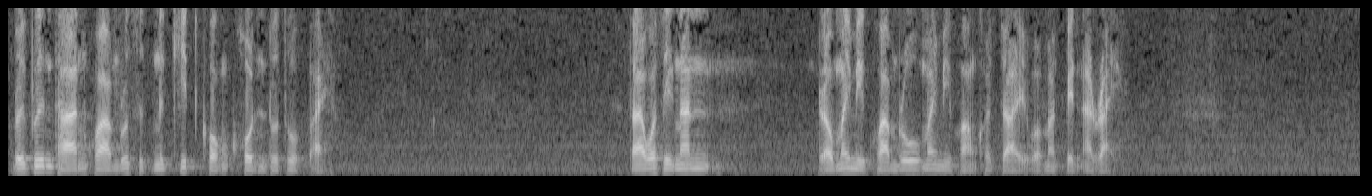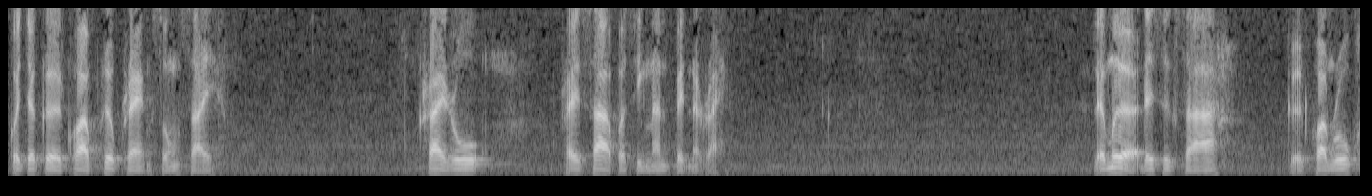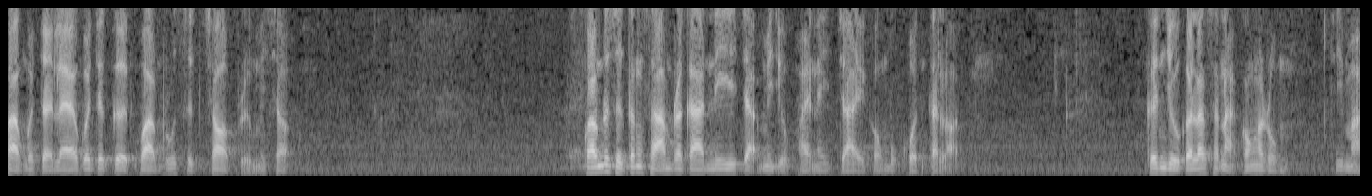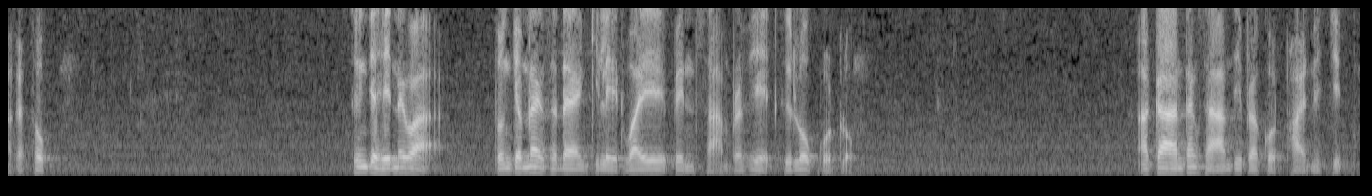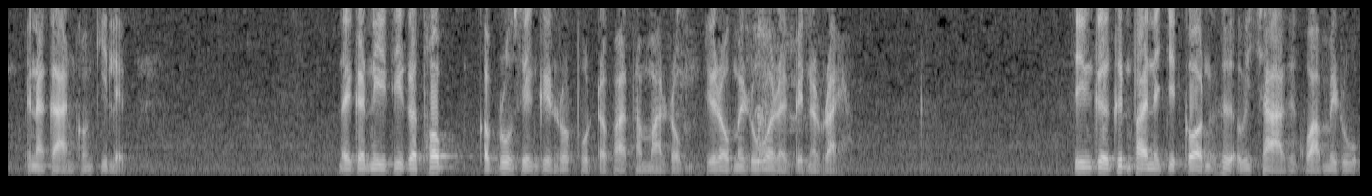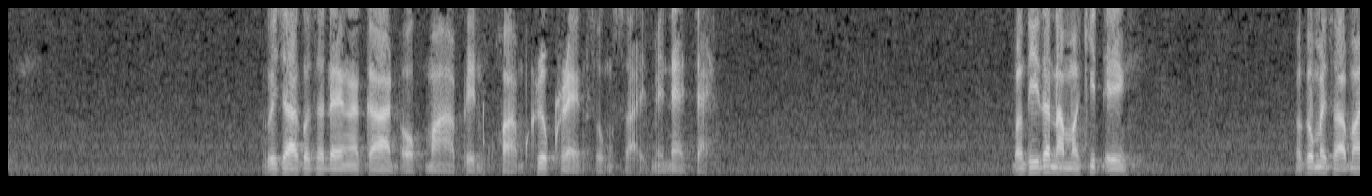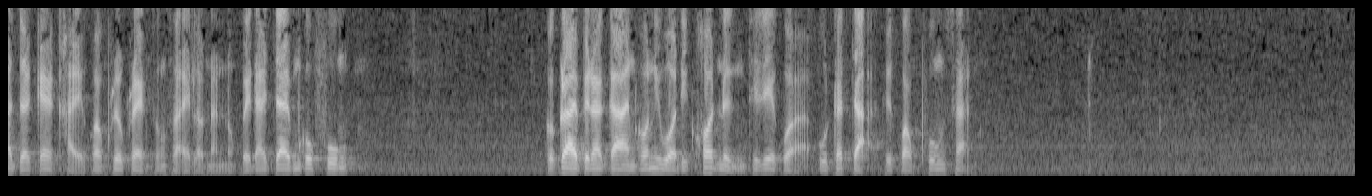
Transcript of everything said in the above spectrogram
โดยพื้นฐานความรู้สึกนึกคิดของคนทั่วไป แต่ว่าสิ่งนั้นเราไม่มีความรู้ไม่มีความเข้าใจว่ามันเป็นอะไร ก็จะเกิดความเครือบแคลงสงสัย ใครรู้ ใครทราบว่าสิ่งนั้นเป็นอะไร และเมื่อได้ศึกษาเกิดความรู้ความเข้าใจแล้วก็จะเกิดความรู้สึกชอบหรือไม่ชอบ ความรู้สึกทั้งสามประการนี้จะมีอยู่ภายในใจของบุคคลตลอด ขึ้นอยู่กับลักษณะของอารมณ์ที่มากระทบ ซึ่งจะเห็นได้ว่าตรงจำแนกแสดงกิเลสไว้เป็นสามประเภท คือโลภโกรธหลง อาการทั้งสามที่ปรากฏภายในจิตเป็นอาการของกิเลส ในกรณีที่กระทบกับรูปเสียงกลิ่นรสผุดรภาธรรมารมที่เราไม่รู้ว่าอะไรเป็นอะไรสิ่งเกิดขึ้นภายในจิตก่อนก็คืออวิชชาคือความไม่รู้ วิชาก็แสดงอาการออกมาเป็นความเครือบแคลงสงสัยไม่แน่ใจ บางทีถ้านำมาคิดเอง มันก็ไม่สามารถจะแก้ไขความเครือบแคลงสงสัยเหล่านั้นออกไปได้ใจมันก็ฟุง้ง ก็กลายเป็นอาการของนิวรณ์อีกข้อหนึ่งที่เรียกว่าอุทจจะคือความฟุ้งซ่าน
